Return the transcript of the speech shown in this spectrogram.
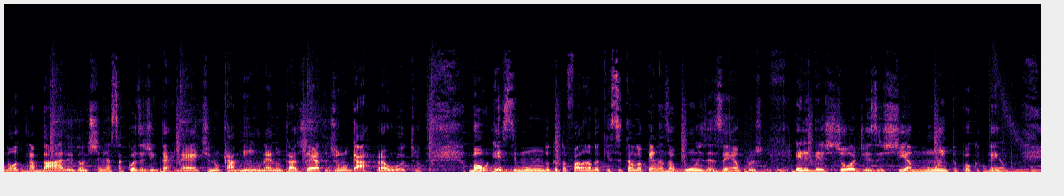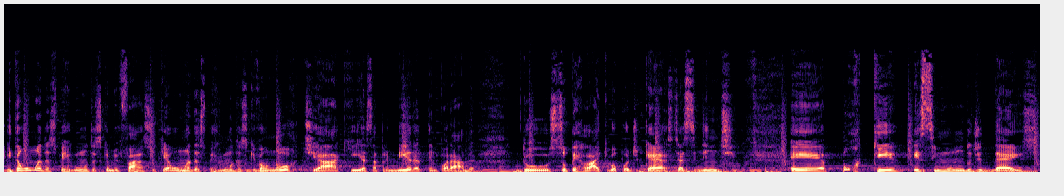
no trabalho, não tinha essa coisa de internet no caminho, né, no trajeto de um lugar para outro. Bom, esse mundo que eu tô falando falando aqui, citando apenas alguns exemplos, ele deixou de existir há muito pouco tempo. Então, uma das perguntas que eu me faço, que é uma das perguntas que vão nortear aqui essa primeira temporada do Super Likeable Podcast, é a seguinte: é, por que esse mundo de 10,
